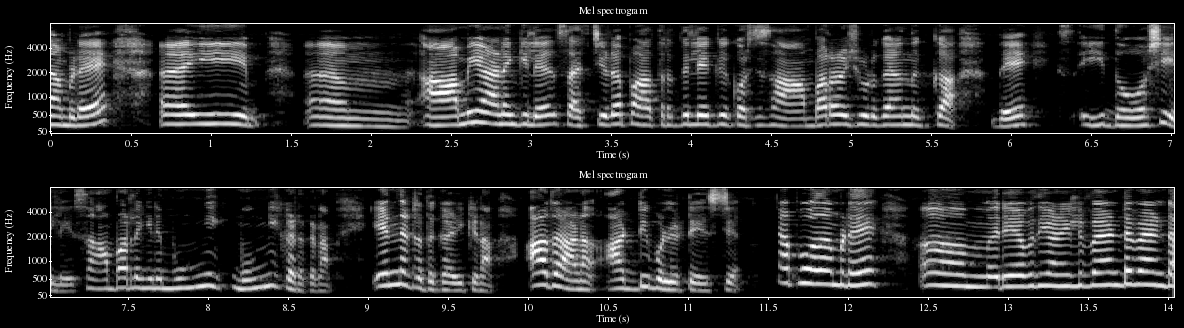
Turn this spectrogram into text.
നമ്മുടെ ഈ ആമിയാണെങ്കിൽ സച്ചിയുടെ പാത്രത്തിലേക്ക് കുറച്ച് സാമ്പാർ ഒഴിച്ചു കൊടുക്കാൻ നിൽക്കുക. ദേ ഈ ദോശയില്ലേ സാമ്പാറിൽ ഇങ്ങനെ മുങ്ങി മുങ്ങിക്കിടക്കണം. എന്നിട്ടത് കഴിക്കണം. അതാണ് അടിപൊളി ടേസ്റ്റ്. അപ്പോൾ നമ്മുടെ രേവതി ആണെങ്കിൽ വേണ്ട വേണ്ട.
